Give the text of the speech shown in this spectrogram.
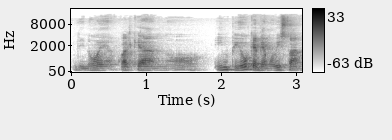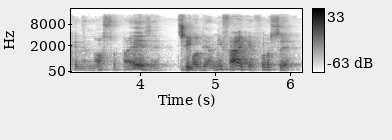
di noi ha qualche anno in più, che abbiamo visto anche nel nostro paese sì. un po' di anni fa e che forse...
